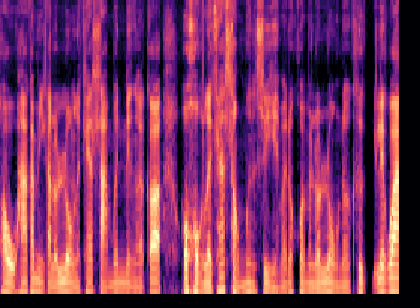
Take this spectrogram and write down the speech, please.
พอหกห้าก็มีการลดลงเหลือแค่สามหมื่นหนึ่งแล้วก็หกหกเหลือแค่สองหมื่นสี่มาทุกคนมันลดลงเนอะคือ เรียกว่า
